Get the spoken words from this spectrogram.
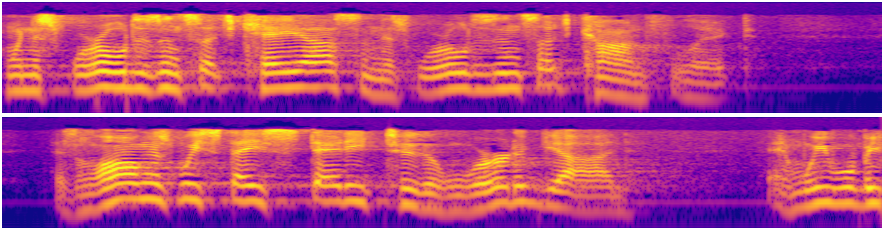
When this world is in such chaos and this world is in such conflict, as long as we stay steady to the Word of God, and we will be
